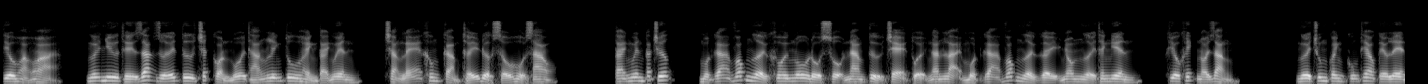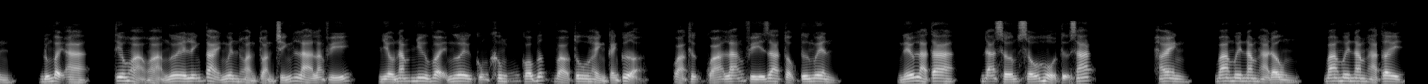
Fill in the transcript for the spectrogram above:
Tiêu Hỏa Hỏa, ngươi như thế giác dưới tư chất còn mỗi tháng linh tu hành tài nguyên, chẳng lẽ không cảm thấy được xấu hổ sao? Tài nguyên các trước, một gã vóc người khôi ngô đồ sộ nam tử trẻ tuổi ngăn lại một gã vóc người gầy nhom người thanh niên, khiêu khích nói rằng: Người chung quanh cũng theo kêu lên, đúng vậy à, Tiêu Hỏa Hỏa ngươi lĩnh tài nguyên hoàn toàn chính là lãng phí, nhiều năm như vậy ngươi cũng không có bước vào tu hành cánh cửa, quả thực quá lãng phí gia tộc tư nguyên. Nếu là ta, đã sớm xấu hổ tự sát. Hành, anh, 30 năm Hà Đông, 30 năm Hà Tây,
